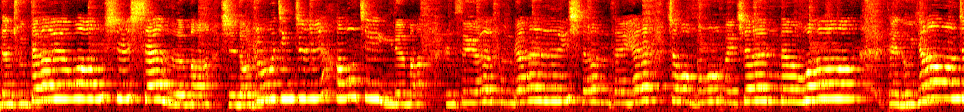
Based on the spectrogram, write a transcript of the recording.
当初的愿望实现了吗？事到如今只好祭奠吗？任岁月风干理想，再也找不回真的我。抬头仰望着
